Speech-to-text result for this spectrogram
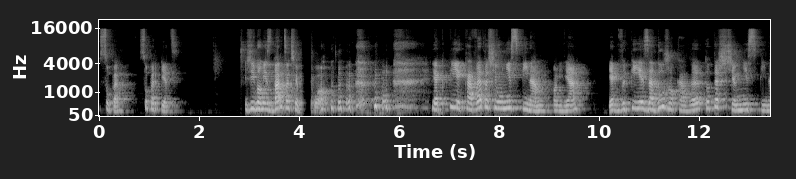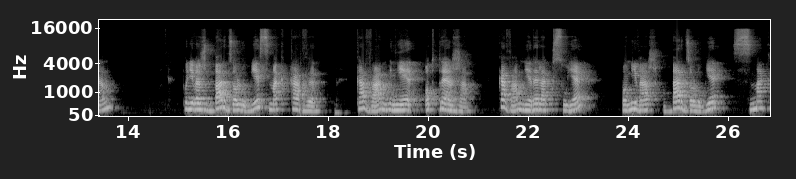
super, super piec. Zimą jest bardzo ciepło. Jak piję kawę, to się nie spinam, Oliwia. Jak wypiję za dużo kawy, to też się nie spinam, ponieważ bardzo lubię smak kawy. Kawa mnie odpręża. Kawa mnie relaksuje, ponieważ bardzo lubię smak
